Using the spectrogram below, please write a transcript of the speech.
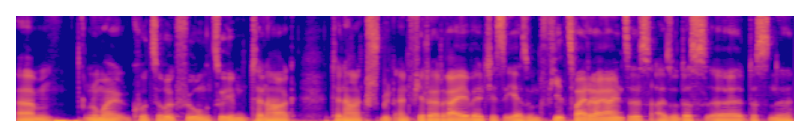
Ähm, nur mal kurze Rückführung zu eben Ten Hag. Ten Hag spielt ein 4-3-3, welches eher so ein 4-2-3-1 ist, also dass äh, das eine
